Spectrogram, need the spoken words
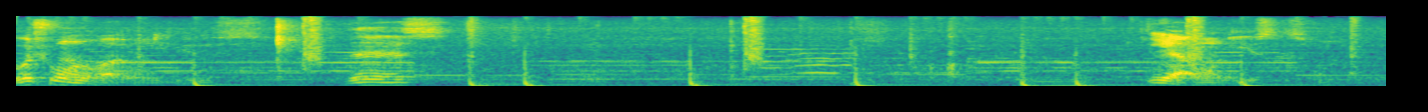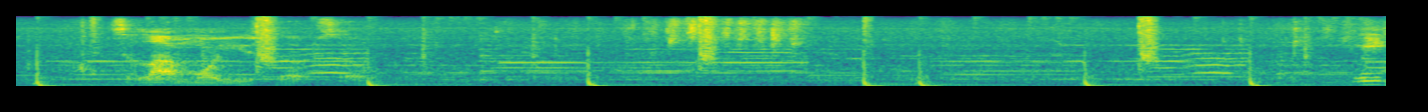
Which one do I want to use? This. Yeah, I want to use this one. It's a lot more used up, so.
